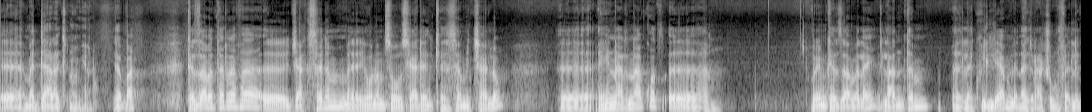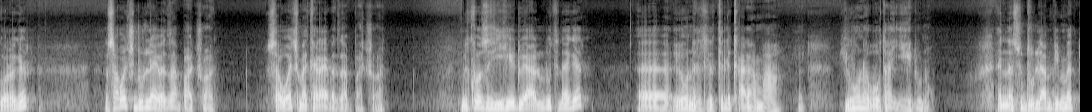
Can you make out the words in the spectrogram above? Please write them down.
እ፣ መዳረቅ ነው የሚሆነው። ገባ? ከዛ በተረፈ ጃክሰንም የሆነም ሰው ሲያደንቅህ ሰምቻለሁ። ይህን አድናቆት ወይም ከዛ በላይ ለአንተም ለኩዊሊያም ልነግራችሁ የምፈልገው ነገር ሰዎች ዱላ ይበዛባቸዋል። ሰዎች መከራ ይበዛባቸዋል። ቢኮዝ እየሄዱ ያሉት ነገር የሆነ ትልቅ ዓላማ የሆነ ቦታ እየሄዱ ነው። እነሱ ዱላም ቢመቱ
